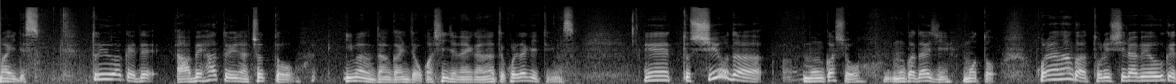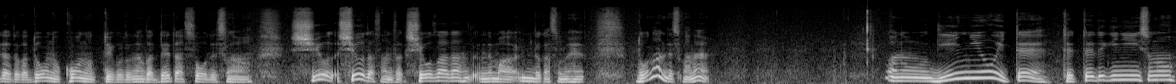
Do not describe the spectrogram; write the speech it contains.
まあいいです。というわけで、安倍派というのはちょっと今の段階にておかしいんじゃないかなと、これだけ言っておきます。えー、っと、塩田文科省文科大臣？元。これはなんか取り調べを受けたとかどうのこうのっていうことなんか出たそうですが、塩田塩田さんだ塩沢だ、まあ、だからその辺、どうなんですかね？あの、議員において徹底的にその、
